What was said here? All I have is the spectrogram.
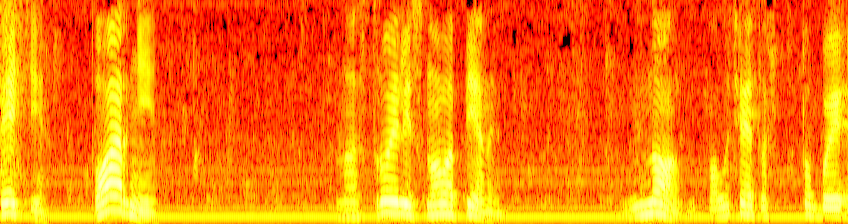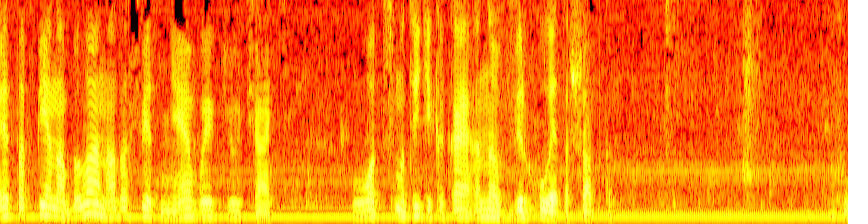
эти парни настроили снова пены. Но получается, чтобы эта пена была, надо свет не выключать. Вот, смотрите, какая она вверху, эта шапка. Фу,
